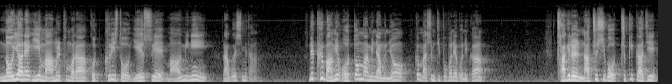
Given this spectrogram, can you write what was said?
너희 안에 이 마음을 품어라 곧 그리스도 예수의 마음이니라고 했습니다. 근데 그 마음이 어떤 마음이냐면요. 그 말씀 뒷부분에 보니까 자기를 낮추시고 죽기까지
